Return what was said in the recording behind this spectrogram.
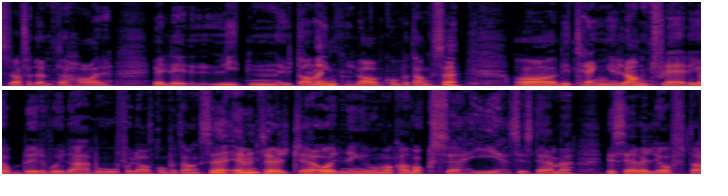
straffedømte har veldig liten utdanning, lav kompetanse. Og vi trenger langt flere jobber hvor det er behov for lav kompetanse. Eventuelt eh, ordninger hvor man kan vokse i systemet. Vi ser veldig ofte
